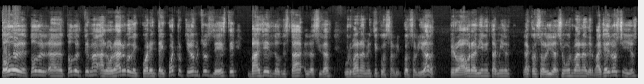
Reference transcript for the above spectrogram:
todo el, todo, el, uh, todo el tema a lo largo de 44 kilómetros de este valle donde está la ciudad urbanamente consolidada. Pero ahora viene también la consolidación urbana del Valle de los Chillos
